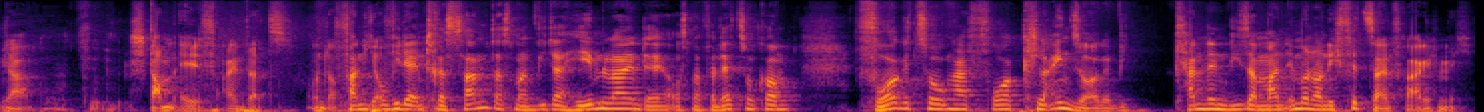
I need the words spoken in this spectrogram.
ja, Stammelf-Einsatz. Und da fand ich auch wieder interessant, dass man wieder Hemlein, der aus einer Verletzung kommt, vorgezogen hat vor Kleinsorge. Wie kann denn dieser Mann immer noch nicht fit sein, frage ich mich,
